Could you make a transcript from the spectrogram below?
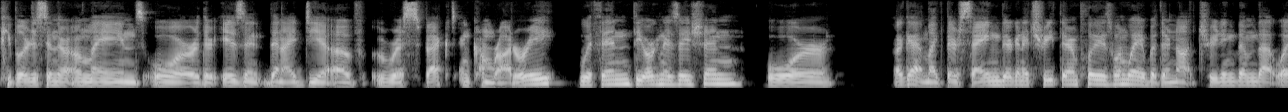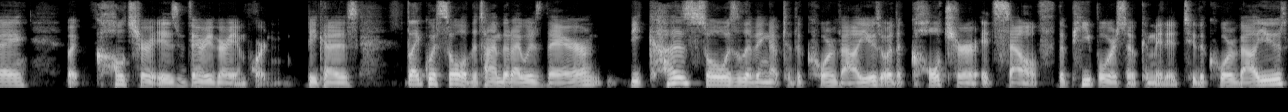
people are just in their own lanes or there isn't an idea of respect and camaraderie within the organization or again like they're saying they're going to treat their employees one way but they're not treating them that way but culture is very very important because like with Soul, the time that I was there, because Soul was living up to the core values or the culture itself, the people were so committed to the core values,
